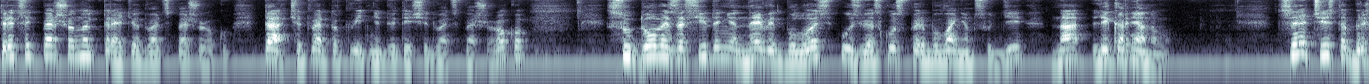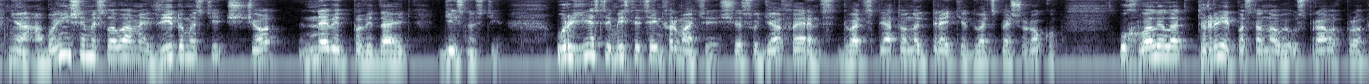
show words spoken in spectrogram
31.03.21 року та 4 квітня 2021 року судове засідання не відбулось у зв'язку з перебуванням судді на лікарняному. Це чиста брехня, або, іншими словами, відомості, що не відповідають дійсності. У реєстрі міститься інформація, що суддя Ференц 25.03.21 року ухвалила три постанови у справах про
